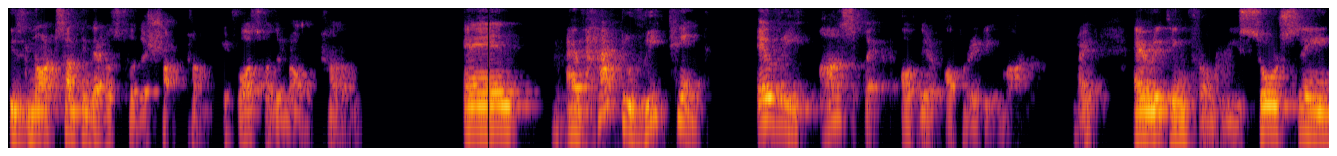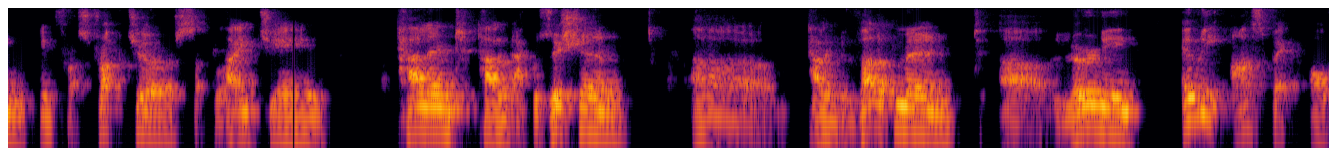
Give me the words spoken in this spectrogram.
is not something that was for the short term. It was for the long term. And I've had to rethink every aspect of their operating model, right? Everything from resourcing, infrastructure, supply chain, talent, talent acquisition, uh, talent development, uh, learning, every aspect of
